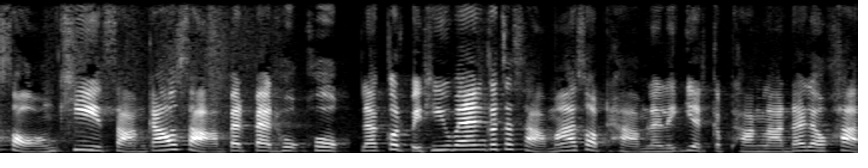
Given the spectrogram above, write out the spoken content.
092ขีด393 8866 และกดไปที่แว่นก็จะสามารถสอบถามรายละเอียดกับทางร้านได้แล้วค่ะ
